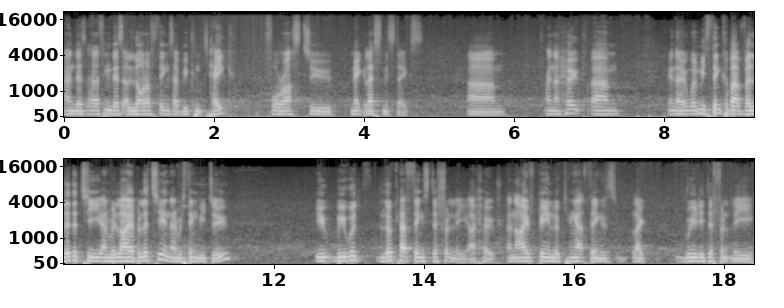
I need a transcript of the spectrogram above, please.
And I think there's a lot of things that we can take for us to make less mistakes. Um, and I hope, um, you know, when we think about validity and reliability in everything we do, you, we would look at things differently, I hope. And I've been looking at things like really differently,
